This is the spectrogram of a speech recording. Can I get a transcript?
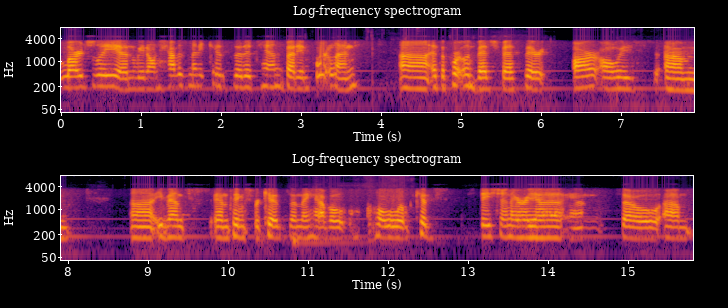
largely, and we don't have as many kids that attend. But in Portland, uh, at the Portland Veg Fest, there are always um, uh, events and things for kids, and they have a whole kids station area, and so um,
